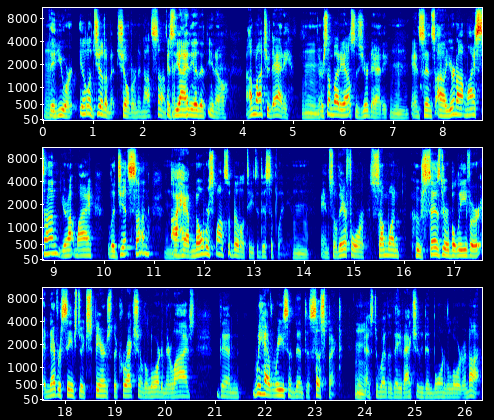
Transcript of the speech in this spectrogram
hmm. then you are illegitimate children and not sons. It's the idea that, you know, I'm not your daddy. Hmm. There's somebody else who's your daddy. Hmm. And since uh, you're not my son, you're not my legit son, I have no responsibility to discipline you. And so, therefore, someone who says they're a believer and never seems to experience the correction of the Lord in their lives, then we have reason then to suspect as to whether they've actually been born of the Lord or not.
